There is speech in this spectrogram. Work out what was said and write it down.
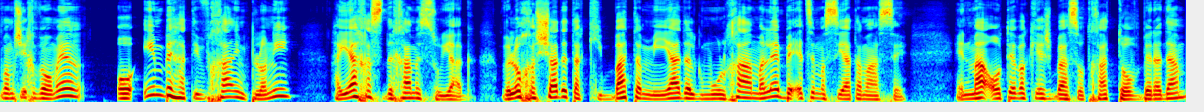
ממשיך ואומר, או אם בהטיבך עם פלוני, היה חסדך מסויג, ולא חשדת כי באת מיד על גמולך המלא בעצם עשיית המעשה. הן מה עוד תבקש בעשותך טוב, בן אדם?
